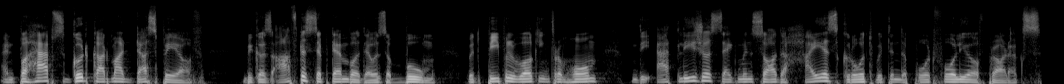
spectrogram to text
And perhaps good karma does pay off, because after September there was a boom. With people working from home, the athleisure segment saw the highest growth within the portfolio of products.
